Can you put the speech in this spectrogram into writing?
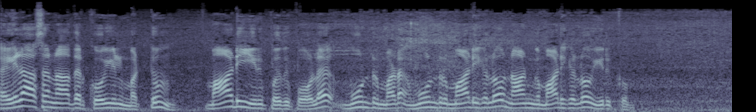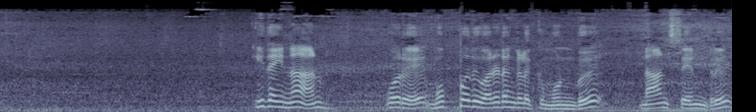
கைலாசநாதர் கோயில் மட்டும் மாடி இருப்பது போல மூன்று மட மூன்று மாடிகளோ நான்கு மாடிகளோ இருக்கும். இதை நான் ஒரு முப்பது வருடங்களுக்கு முன்பு நான் சென்று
